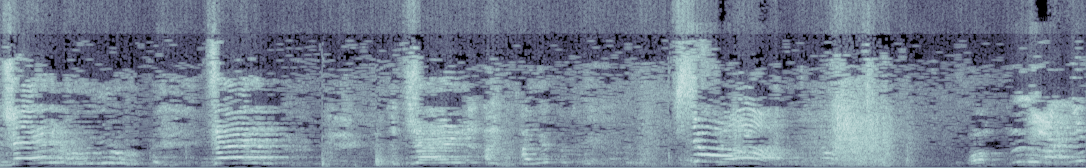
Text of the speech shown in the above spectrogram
Джейн! Джейн! Джейн! А, а нет. Все! Нет, не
